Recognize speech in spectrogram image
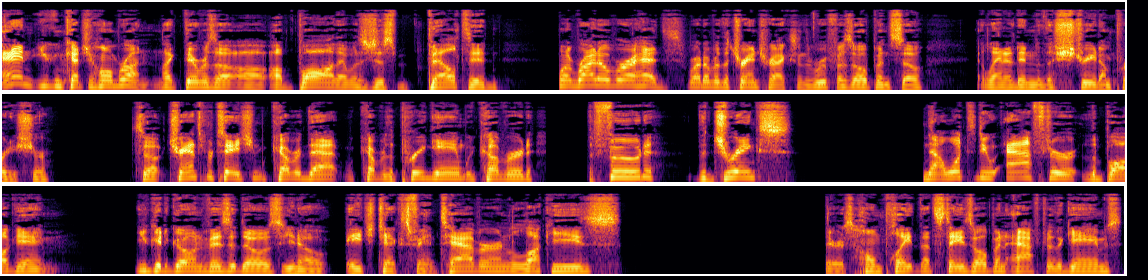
And you can catch a home run. Like there was a, a, a ball that was just belted, went right over our heads, right over the train tracks, and the roof was open, so it landed into the street. I'm pretty sure. So transportation, we covered that. We covered the pregame. We covered the food, the drinks. Now, what to do after the ball game? you could go and visit those, you know, HTX Fan Tavern, Lucky's. There's home plate that stays open after the games.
